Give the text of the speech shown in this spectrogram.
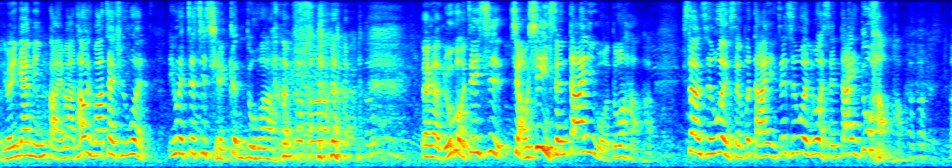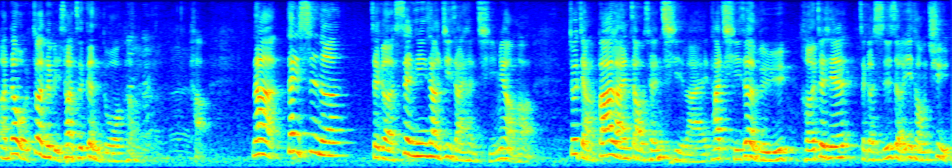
你们应该明白嘛，他为什么要再去问？因为这次钱更多啊！那个，如果这次侥幸神答应我多好哈！上次问神不答应，这次问如果神答应多好哈！啊，那我赚的比上次更多哈！好，那但是呢，这个圣经上记载很奇妙哈，就讲巴兰早晨起来，他骑着驴和这些这个使者一同去，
